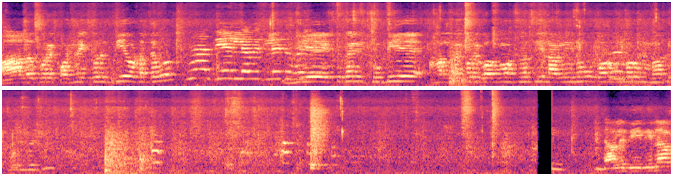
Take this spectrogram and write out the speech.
ভালো করে কষাই করে দিয়ে ওটা দেবো। হ্যাঁ দিয়ে লেবে দিলে তো দিয়ে একটুখানি ফুটিয়ে হালকা করে গরম মশলা দিয়ে নামিয়ে নেব গরম গরম ভাত পরিবেশন। ডালে দিয়ে দিলাম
